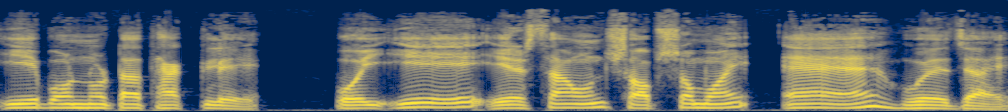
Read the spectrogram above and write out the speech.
এ বর্ণটা থাকলে ওই এ এর সাউন্ড সবসময় এ হয়ে যায়।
